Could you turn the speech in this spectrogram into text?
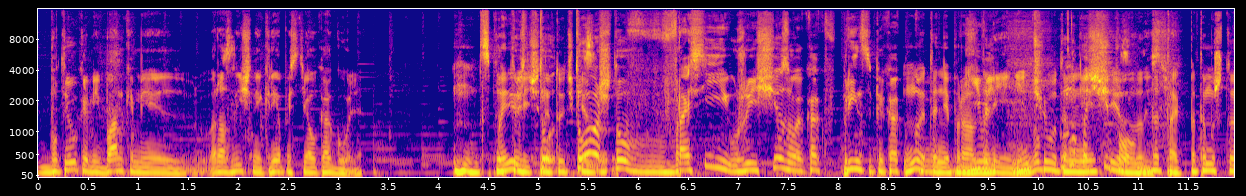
бутылками, банками различной крепости алкоголя. С моей То личной то, точки то, зрения. что в России уже исчезло, как в принципе, как Ну, это неправда. явление. Ничего ну, там ну, не исчезло. Да полностью. так, потому что,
